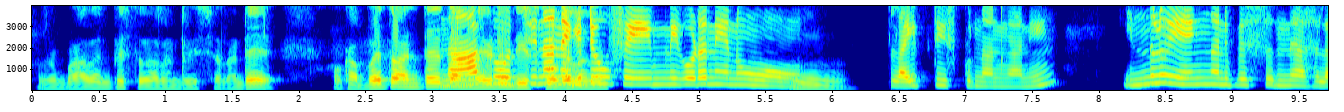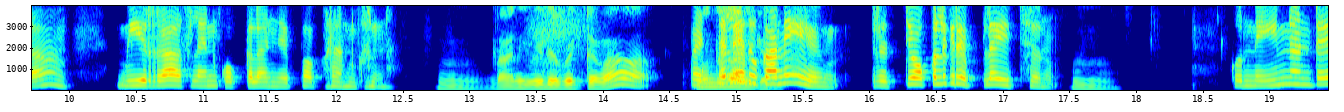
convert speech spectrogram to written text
కొంచెం బాధ అనిపిస్తది అలాంటి విషయాలు. అంటే ఒక అబ్బాయితో అంటే దాన్ని నాకు నెగెటివ్ వచ్చిన తీసుకోగలను. నెగెటివ్ ఫేమ్‌ని గూడా నేను హ్మ్. లైట్ తీసుకున్నాను గానీ, ఇందులో ఏం కనిపిస్తుంది అసలా? మీర్రా అసలైన కుక్కలని జెప్పి అప్పుడు అనుకున్నా. దానికి వీడియో పెట్టావా? పెట్టలేదు. కానీ ప్రతి ఒక్కళ్ళకి రిప్లై ఇచ్చాను. హ్మ్. కొన్నేంటంటే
